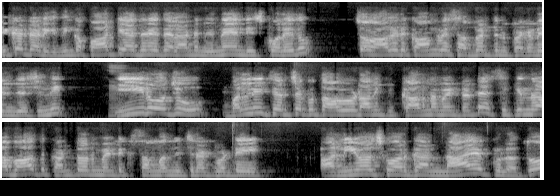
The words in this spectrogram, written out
టికెట్ అడిగింది. ఇంకా పార్టీ అధినేత ఎలాంటి నిర్ణయం తీసుకోలేదు. సో ఆల్రెడీ కాంగ్రెస్ అభ్యర్థిని ప్రకటన చేసింది. ఈ రోజు మళ్ళీ చర్చకు తావడానికి కారణం ఏంటంటే సికింద్రాబాద్ కంటోన్మెంట్కి సంబంధించినటువంటి ఆ నియోజకవర్గ నాయకులతో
